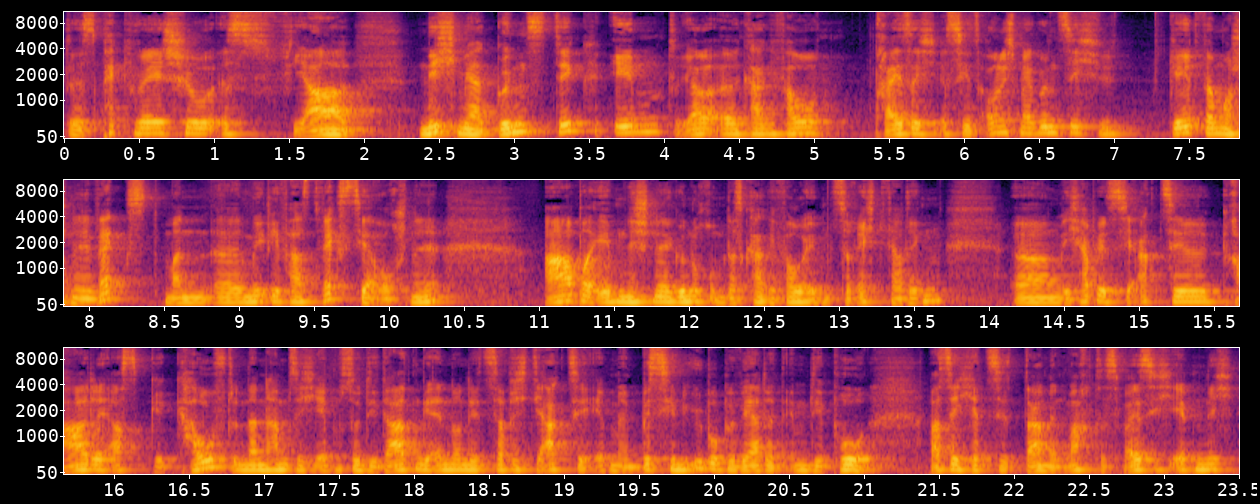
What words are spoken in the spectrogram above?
Das Pack Ratio ist ja nicht mehr günstig eben. Ja, äh, KGV 30 ist jetzt auch nicht mehr günstig. Geht, wenn man schnell wächst. Man, äh, Medifast wächst ja auch schnell aber eben nicht schnell genug, um das KGV eben zu rechtfertigen. Ähm, ich habe jetzt die Aktie gerade erst gekauft und dann haben sich eben so die Daten geändert. Jetzt habe ich die Aktie eben ein bisschen überbewertet im Depot. Was ich jetzt damit mache, das weiß ich eben nicht.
